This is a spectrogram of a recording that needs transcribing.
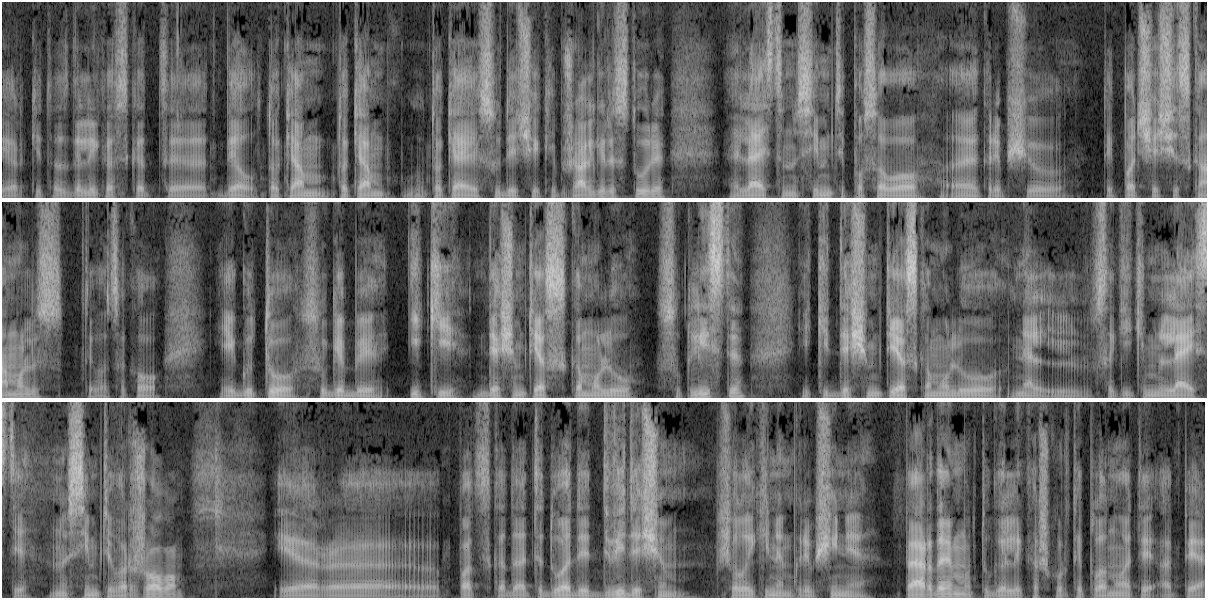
ir kitas dalykas, kad e, vėl tokiam, tokiam, tokiai sudėčiai kaip žalgeris turi, leisti nusimti po savo krepšių taip pat šešis kamolius. Tai vad sakau, jeigu tu sugebi iki dešimties kamolių suklysti, iki dešimties kamolių, ne, sakykime, leisti nusimti varžovom ir e, pats, kada atiduodi 20 šio laikiniam krepšinė perdavimų, tu gali kažkur tai planuoti apie,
